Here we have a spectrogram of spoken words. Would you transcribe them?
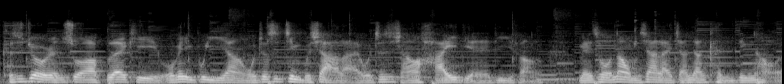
可是就有人说啊，Blacky，我跟你不一样，我就是静不下来，我就是想要嗨一点的地方。没错，那我们现在来讲讲垦丁好了。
